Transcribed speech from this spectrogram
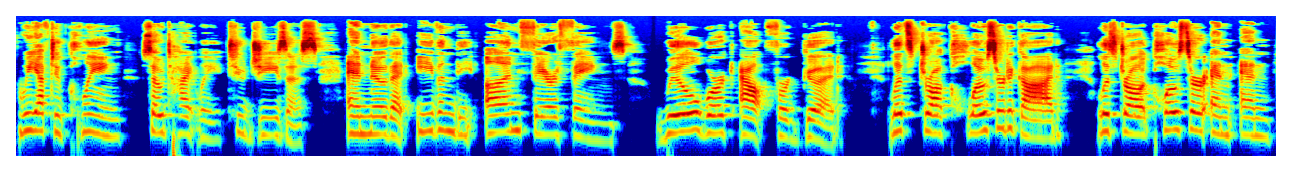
We have to cling so tightly to Jesus and know that even the unfair things will work out for good. Let's draw closer to God. Let's draw closer and, and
